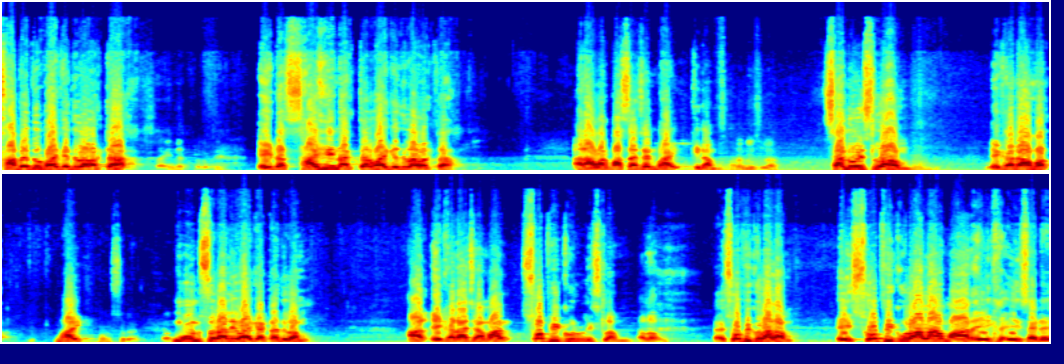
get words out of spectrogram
সাবেদুল ভাইকে দিলাম একটা। এইটা শাহিন আক্তার ভাইকে দিলাম একটা। আর আমার পাশে আছেন ভাই কি নাম? সানু ইসলাম। এখানে আমার ভাই? মনসুর আলী ভাইকে একটা দিলাম। আর এখানে আছে আমার শফিকুল ইসলাম। আলম। শফিকুল আলম। এই শফিকুল আলম আর এই এই সাইডে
